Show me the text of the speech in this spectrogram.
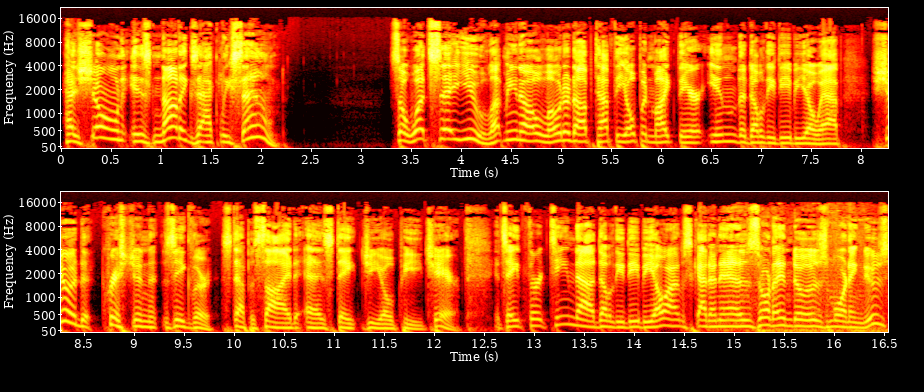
has shown is not exactly sound. So, what say you? Let me know. Load it up. Tap the open mic there in the WDBO app should Christian Ziegler step aside as state GOP chair. It's 813 now, WDBO. I'm Scott Anez, Orlando's Morning News.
